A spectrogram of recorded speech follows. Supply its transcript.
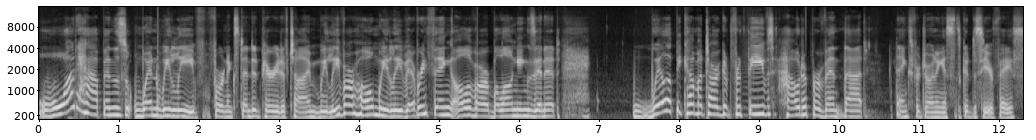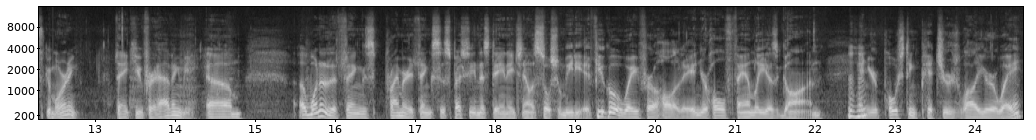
what happens when we leave for an extended period of time. We leave our home, we leave everything, all of our belongings in it. Will it become a target for thieves? How to prevent that? Thanks for joining us. It's good to see your face. Good morning. Thank you for having me. Um, uh, one of the things, primary things, especially in this day and age now, is social media. If you go away for a holiday and your whole family is gone and you're posting pictures while you're away,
